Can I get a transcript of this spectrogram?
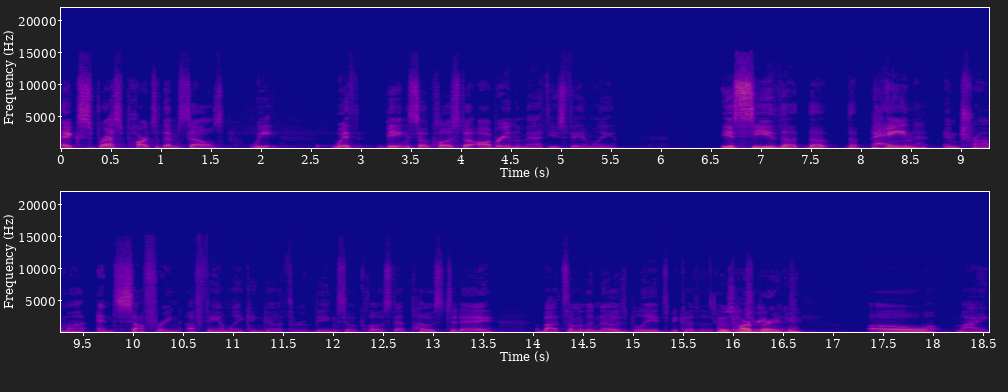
express parts of themselves. We, with being so close to Aubrey and the Matthews family, you see the the the pain and trauma and suffering a family can go through. Being so close. That post today about some of the nosebleeds because of It was the heartbreaking. treatments. Oh my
